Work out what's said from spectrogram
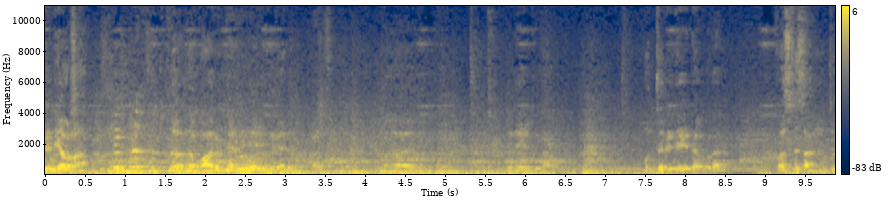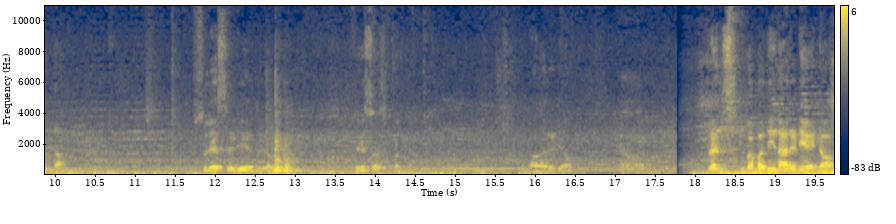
வாங்க இந்த ரெடி ஆகலாம் அருண் ரெடி ஆகிட்டுருக்காங்க முத்து ரெடி ஆகிட்டா கூட ஃபஸ்ட்டு சாங் முத்து தான் சுரேஷ் ரெடி ஆகிட்டுருக்காங்க ஃபேஸ் வாஷ் பண்ணு நான் ரெடி ஆகும் ஃப்ரெண்ட்ஸ் இப்போ பார்த்தீங்கன்னா ரெடி ஆகிட்டோம்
